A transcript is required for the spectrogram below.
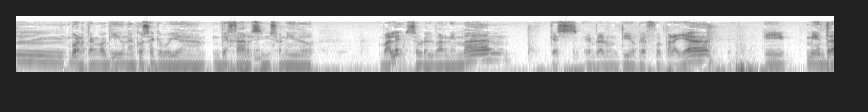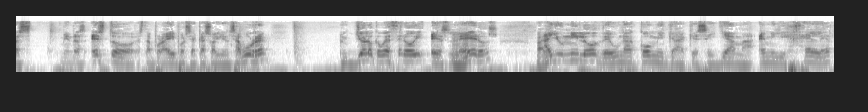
mm, bueno, tengo aquí una cosa que voy a dejar sin sonido, ¿vale? Sobre el Burning Man, que es en plan un tío que fue para allá. Y mientras, mientras esto está por ahí, por si acaso alguien se aburre, yo lo que voy a hacer hoy es leeros. Vale. Hay un hilo de una cómica que se llama Emily Heller,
